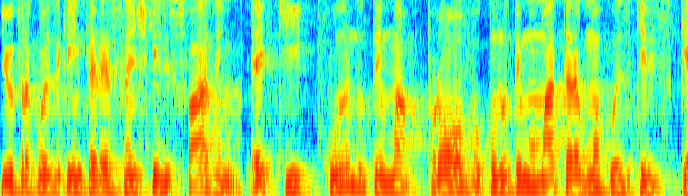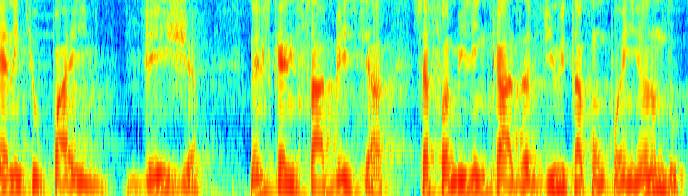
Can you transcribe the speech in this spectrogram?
E outra coisa que é interessante que eles fazem é que quando tem uma prova, quando tem uma matéria, alguma coisa que eles querem que o pai veja, né, eles querem saber se a, se a família em casa viu e está acompanhando,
